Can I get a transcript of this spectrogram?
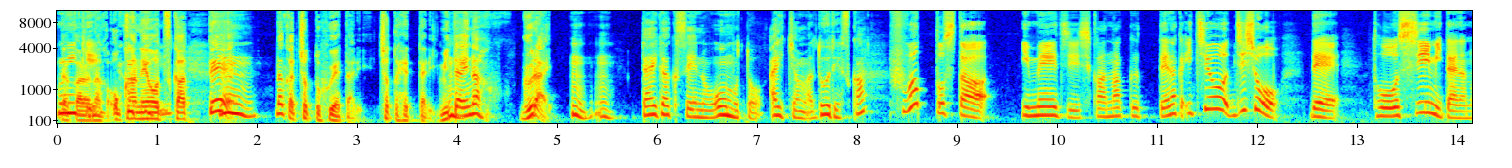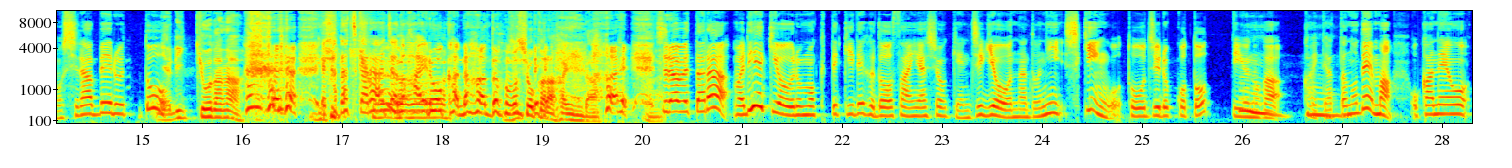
だからなんかお金を使って、うんなんかちょっと増えたりちょっと減ったりみたいなぐらい、うんうん。大学生の大本愛ちゃんはどうですか？ふわっとしたイメージしかなくって、なんか一応辞書で投資みたいなのを調べると、いや立教だな。形からちゃんと入ろうかなと思って。辞書から入んだ。はい、調べたら、まあ、利益を売る目的で不動産や証券事業などに資金を投じることっていうのが書いてあったので、まあ、お金を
